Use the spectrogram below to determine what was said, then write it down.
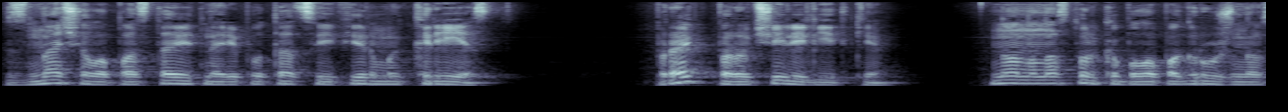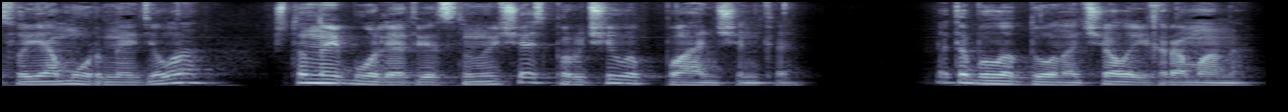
значило поставить на репутации фирмы крест. Проект поручили Литке, но она настолько была погружена в свои амурные дела, что наиболее ответственную часть поручила Панченко. Это было до начала их романа.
